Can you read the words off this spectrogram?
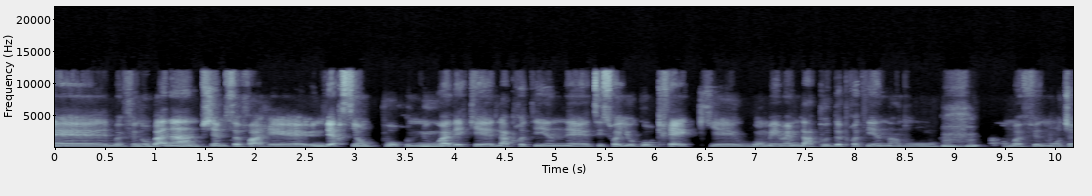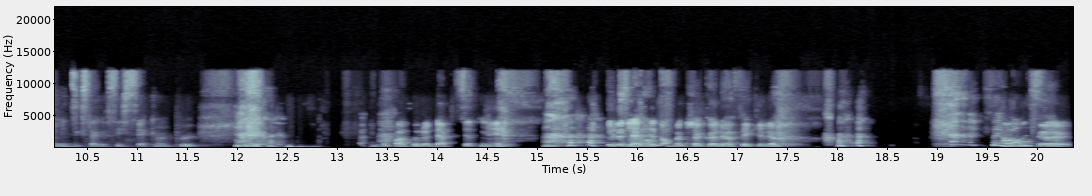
euh, muffins aux bananes, puis j'aime ça faire une version pour nous avec de la protéine, soit yogourt grec, où on met même de la poudre de protéines dans nos, mm-hmm. dans nos muffins. Mon chum, il dit que c'est sec un peu. il peut faire celui de la petite, mais celui de la petite, on pas de chocolat, fait que là... c'est bon, ça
